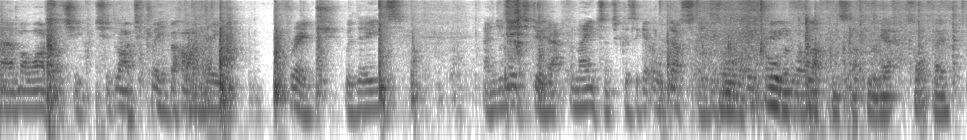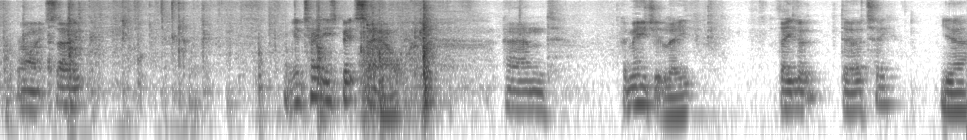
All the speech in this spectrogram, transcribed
uh, my wife said she, she'd like to clean behind the fridge with these and you need to do that for maintenance because they get all dusty all all the fluff and stuff you get, sort of thing. right so I'm going to take these bits out and immediately they look dirty Yeah,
